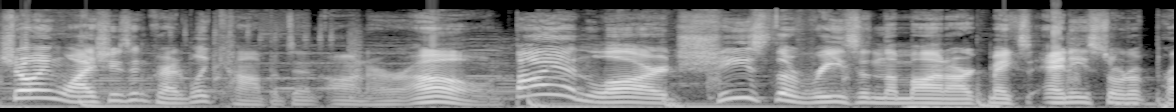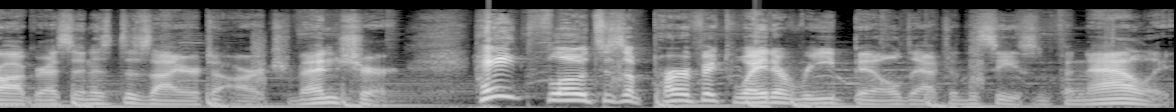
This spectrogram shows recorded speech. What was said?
showing why she's incredibly competent on her own. By and large, she's the reason the Monarch makes any sort of progress in his desire to arch venture. Hate Floats is a perfect way to rebuild after the season finale.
